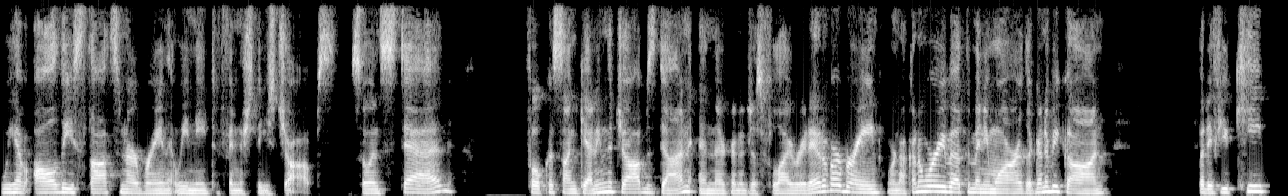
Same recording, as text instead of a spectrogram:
we have all these thoughts in our brain that we need to finish these jobs. So, instead, focus on getting the jobs done and they're going to just fly right out of our brain. We're not going to worry about them anymore. They're going to be gone. But if you keep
